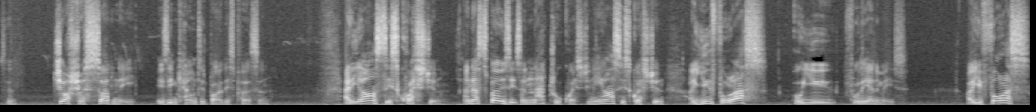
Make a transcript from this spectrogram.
So Joshua suddenly is encountered by this person. And he asks this question, and I suppose it's a natural question. He asks this question Are you for us or are you for the enemies? Are you for us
